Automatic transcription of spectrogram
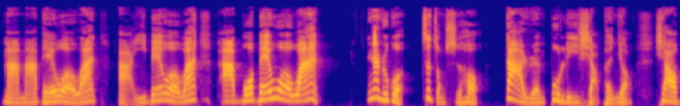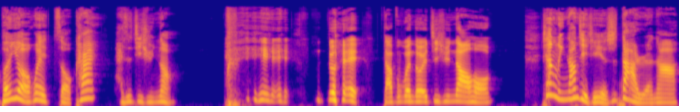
妈妈陪我玩，阿姨陪我玩，阿伯陪我玩。”那如果这种时候大人不理小朋友，小朋友会走开还是继续闹？对。大部分都会继续闹哦，像铃铛姐姐也是大人啊，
